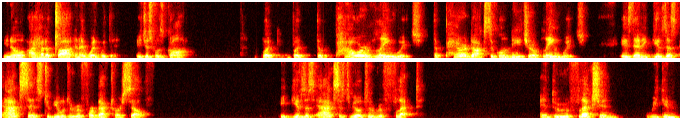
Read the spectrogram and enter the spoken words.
you know i had a thought and i went with it it just was gone but but the power of language the paradoxical nature of language is that it gives us access to be able to refer back to ourselves it gives us access to be able to reflect and through reflection we can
